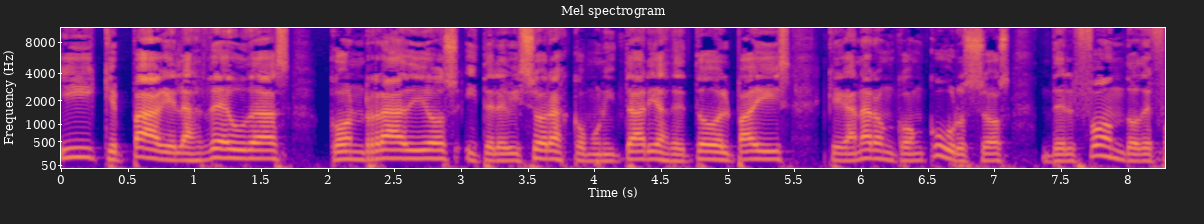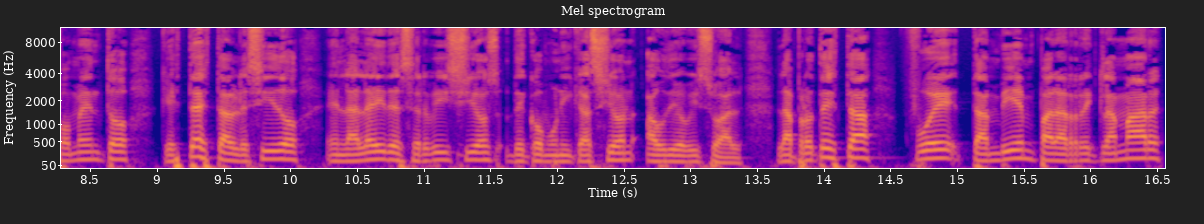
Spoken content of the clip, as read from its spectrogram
y que pague las deudas con radios y televisoras comunitarias de todo el país que ganaron concursos del Fondo de Fomento que está establecido en la Ley de Servicios de Comunicación Audiovisual. La protesta fue también para reclamar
